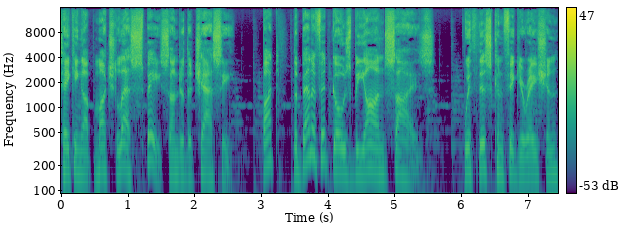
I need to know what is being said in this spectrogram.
taking up much less space under the chassis. But the benefit goes beyond size. With this configuration,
